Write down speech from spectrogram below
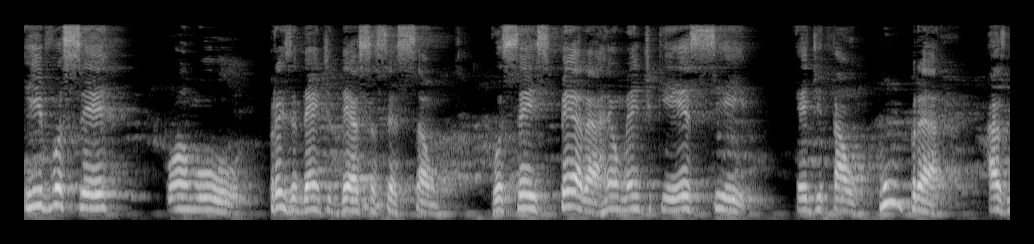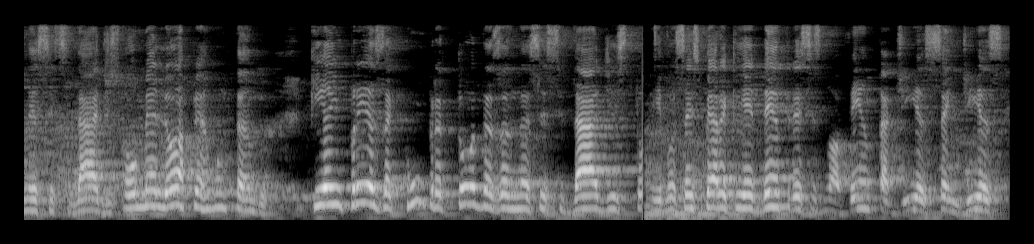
E você, como presidente dessa sessão, você espera realmente que esse edital cumpra as necessidades, ou melhor perguntando, que a empresa cumpra todas as necessidades e você espera que dentro desses 90 dias, 100 dias,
